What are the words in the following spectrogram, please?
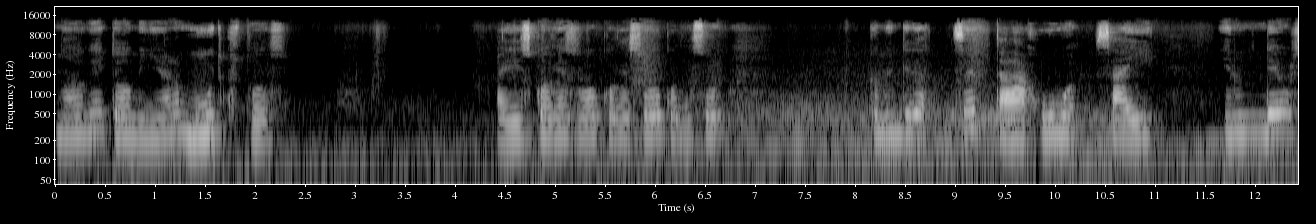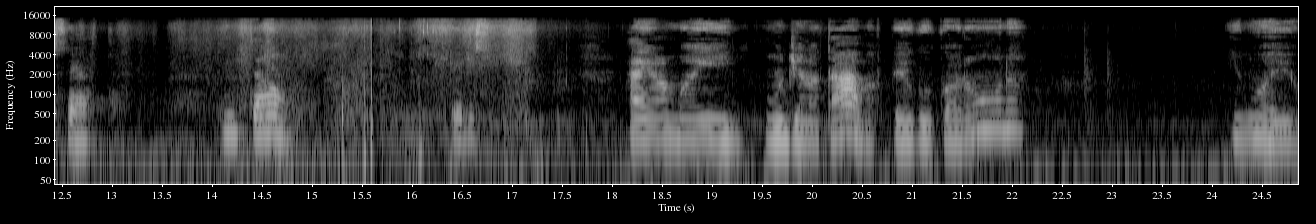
Não aguentou, o menino era muito custoso. Aí eles conversou, conversou, conversou. Que o menino queria sempre estar na rua, sair. E não deu certo. Então, eles. Aí a mãe, onde ela tava, pegou corona e morreu.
